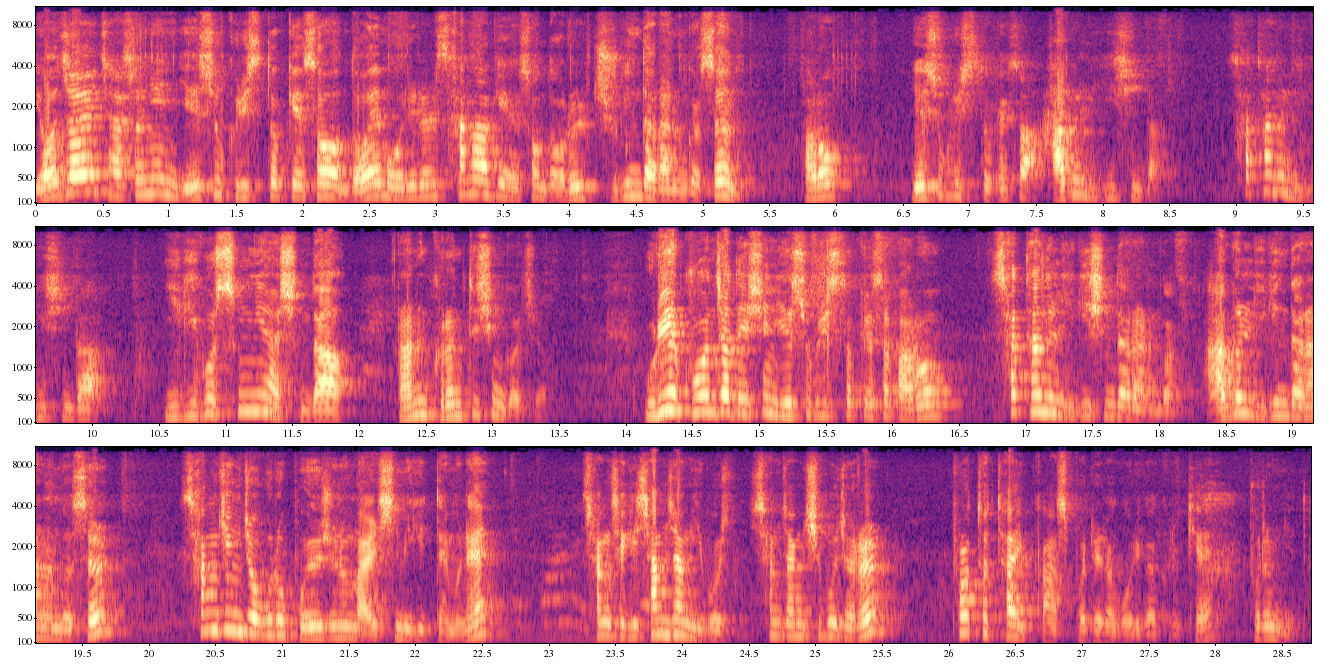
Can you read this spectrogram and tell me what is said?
여자의 자손인 예수 그리스도께서 너의 머리를 상하게 해서 너를 죽인다라는 것은 바로 예수 그리스도께서 악을 이기신다. 사탄을 이기신다. 이기고 승리하신다. 라는 그런 뜻인 거죠. 우리의 구원자 되신 예수 그리스도께서 바로 사탄을 이기신다라는 것, 악을 이긴다라는 것을 상징적으로 보여주는 말씀이기 때문에 창세기 3장 3장 15절을 프로토타입 가스퍼리라고 우리가 그렇게 부릅니다.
